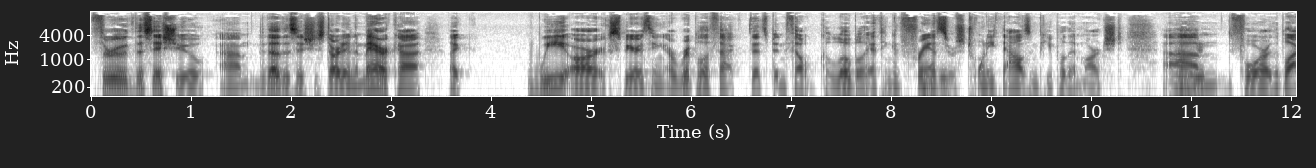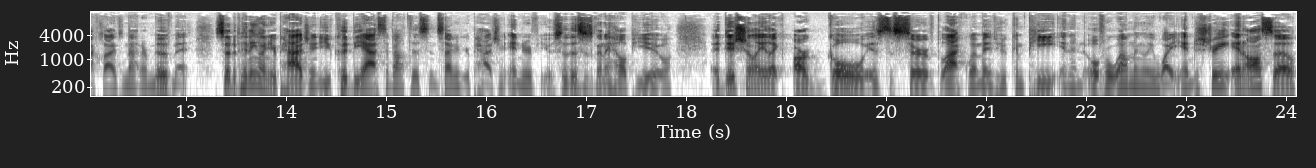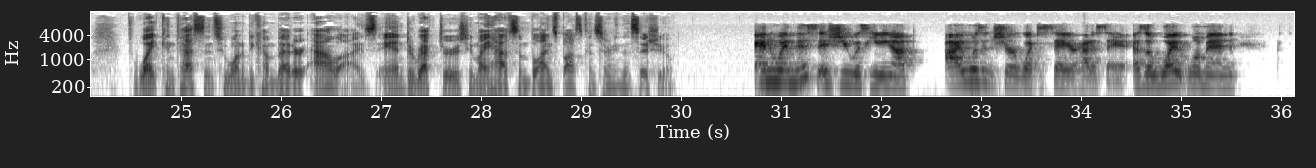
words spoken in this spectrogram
Through this issue, um, though this issue started in America, like we are experiencing a ripple effect that's been felt globally. I think in France, mm-hmm. there's 20,000 people that marched um, mm-hmm. for the Black Lives Matter movement. So, depending on your pageant, you could be asked about this inside of your pageant interview. So, this is going to help you. Additionally, like our goal is to serve Black women who compete in an overwhelmingly white industry and also white contestants who want to become better allies and directors who might have some blind spots concerning this issue. And when this issue was heating up, I wasn't sure what to say or how to say it. As a white woman,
